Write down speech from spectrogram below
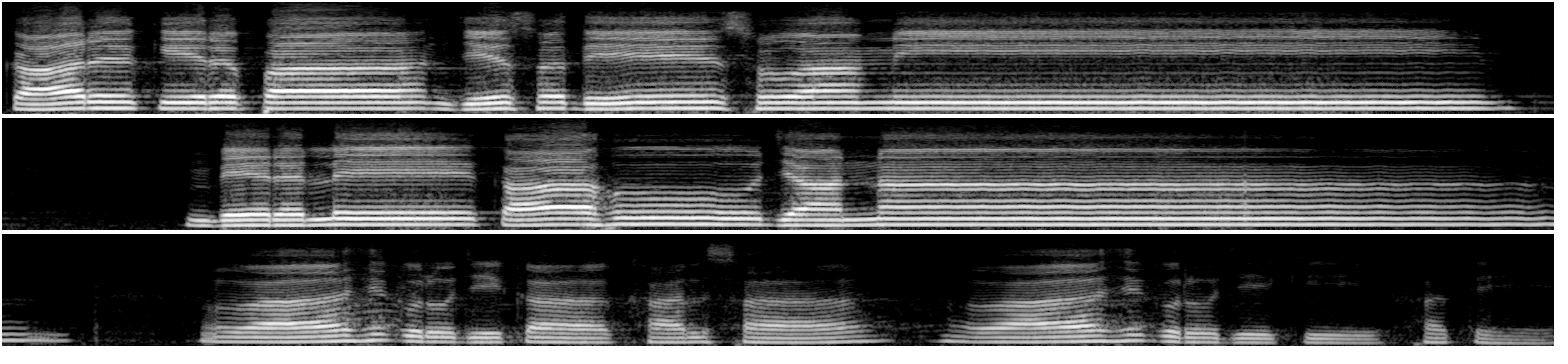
ਕਰ ਕਿਰਪਾ ਜਿਸ ਦੇ ਸੁਆਮੀ। ਬਿਰਲੇ ਕਾਹੂ ਜਾਨਾ। ਵਾਹਿਗੁਰੂ ਜੀ ਕਾ ਖਾਲਸਾ, ਵਾਹਿਗੁਰੂ ਜੀ ਕੀ ਫਤਿਹ।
